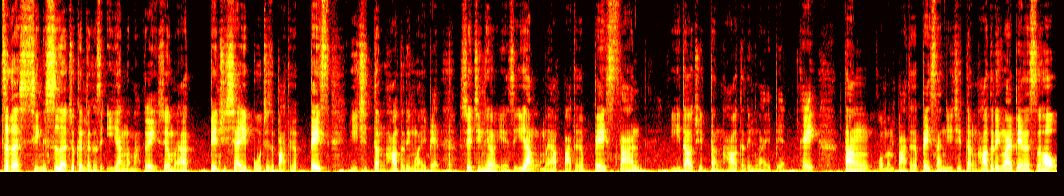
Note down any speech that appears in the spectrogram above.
这个形式呢就跟这个是一样的嘛，对不对？所以我们要变去下一步，就是把这个 base 移去等号的另外一边。所以今天也是一样，我们要把这个 base 三移到去等号的另外一边。OK，当我们把这个 base 三移去等号的另外一边的时候，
